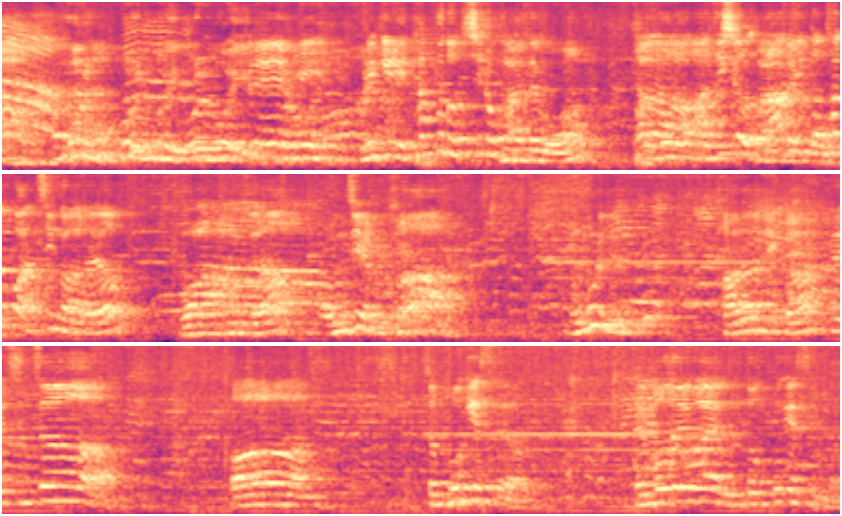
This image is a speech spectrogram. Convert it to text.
아, 볼보이 볼보이 그래 우리 우리끼리 탁구도 치러 가야 되고 어? 탁구도 맞아. 아직도 치러 가야 아직도 되고. 탁구 안 친 거 알아요? 와 언제 이렇게 아, 너무 오래됐는데? 잘하니까. 근데 진짜 와, 전 포기했어요. 멤버들과의 운동 포기했습니다.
